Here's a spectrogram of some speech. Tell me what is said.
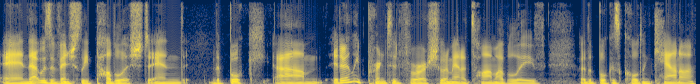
And that was eventually published. And the book, um, it only printed for a short amount of time, I believe. The book is called Encounter.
